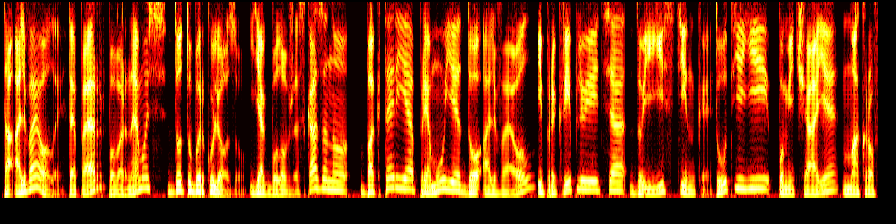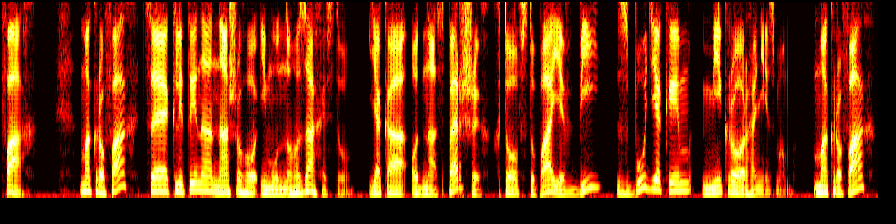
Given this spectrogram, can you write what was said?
та альвеоли. Тепер повернемось до туберкульозу. Як було вже сказано, бактерія прямує до альвеол і прикріплюється до її стінки. Тут її помічає макрофаг. Макрофаг це клітина нашого імунного захисту, яка одна з перших, хто вступає в бій з будь-яким мікроорганізмом. Макрофаг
